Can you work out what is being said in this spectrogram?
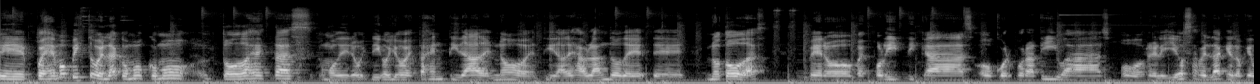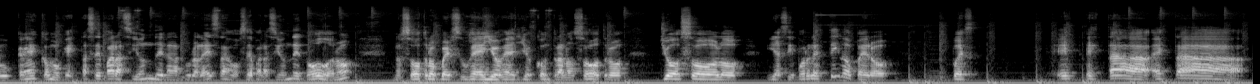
eh, pues hemos visto, ¿verdad?, cómo, cómo todas estas, como digo, digo, yo, estas entidades, ¿no? Entidades hablando de, de, no todas, pero pues políticas o corporativas o religiosas, ¿verdad? Que lo que buscan es como que esta separación de la naturaleza o separación de todo, ¿no? Nosotros versus ellos, ellos contra nosotros, yo solo y así por el estilo, pero pues esta, esta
